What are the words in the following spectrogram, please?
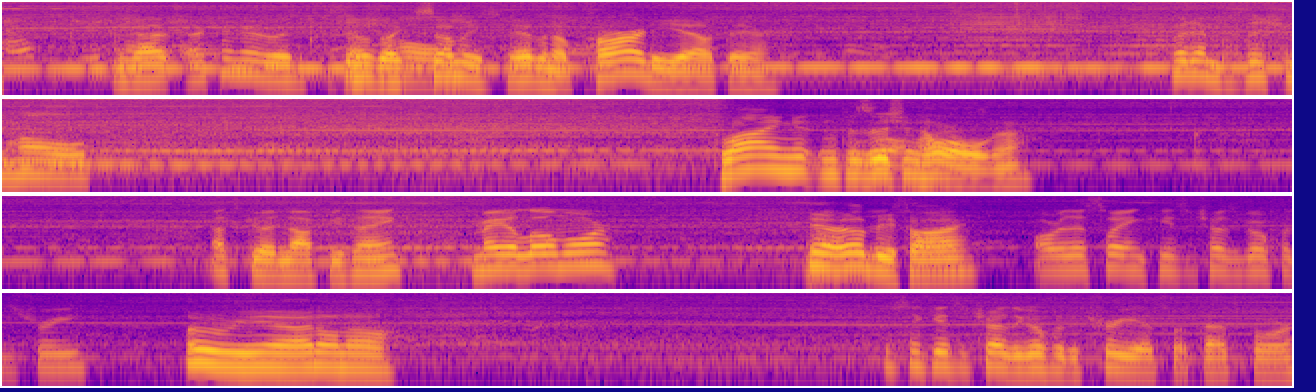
I got. I go with Sounds like hold. somebody's having a party out there. Put in position hold. Flying it in position hold, huh? That's good enough, you think? Maybe a little more. Yeah, that'll be fine. Over this way in case it tries to go for the tree. Oh, yeah, I don't know. Just in case it tries to go for the tree, that's what that's for. All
